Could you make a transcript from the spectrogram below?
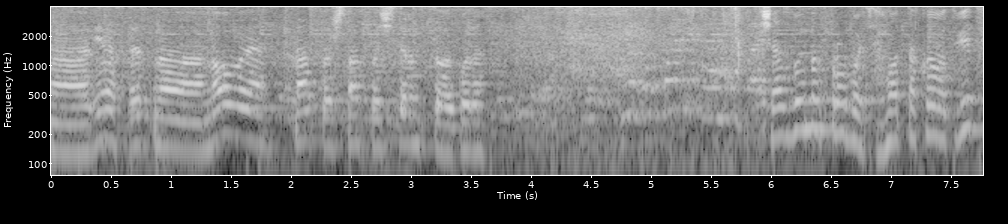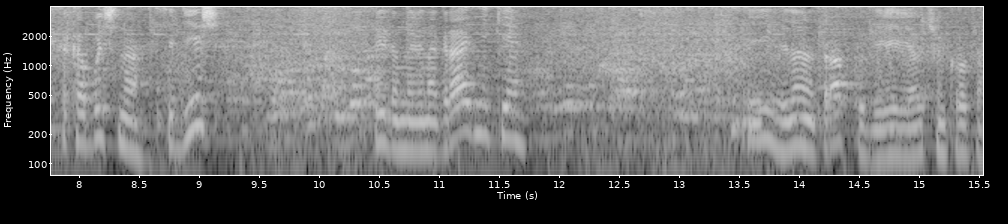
А, Вина, соответственно, новые, 15, 16, 14 года. Сейчас будем их пробовать. Вот такой вот вид, как обычно, сидишь с видом на виноградники и зеленую травку, деревья. Очень круто.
